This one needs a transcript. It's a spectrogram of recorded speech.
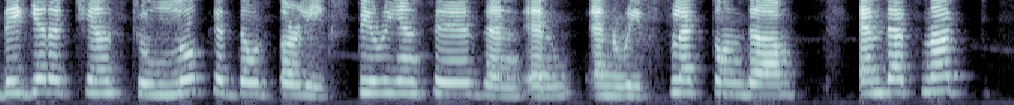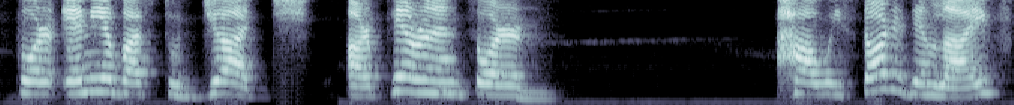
They get a chance to look at those early experiences and and and reflect on them. And that's not for any of us to judge our parents or mm. how we started in life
